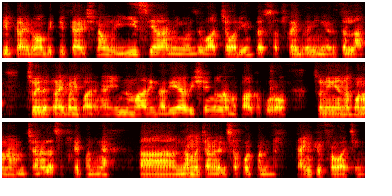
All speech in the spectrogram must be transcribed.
கிளிக் ஆயிடும். அப்படி கிளிக் ஆயிடுச்சுன்னா உங்களுக்கு ஈஸியா நீங்க வந்து வாட்ச் வரையும் பிளஸ் சப்ஸ்கிரைபரும் நீங்க எடுத்துடலாம். ஸோ இதை ட்ரை பண்ணி பாருங்க. இந்த மாதிரி நிறைய விஷயங்கள் நம்ம பார்க்க போறோம். ஸோ நீங்க என்ன பண்ணணும்னா நம்ம சேனலை சப்ஸ்கிரைப் பண்ணுங்க. நம்ம சேனலுக்கு சப்போர்ட் பண்ணுங்க. தேங்க்யூ ஃபார் வாட்சிங்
